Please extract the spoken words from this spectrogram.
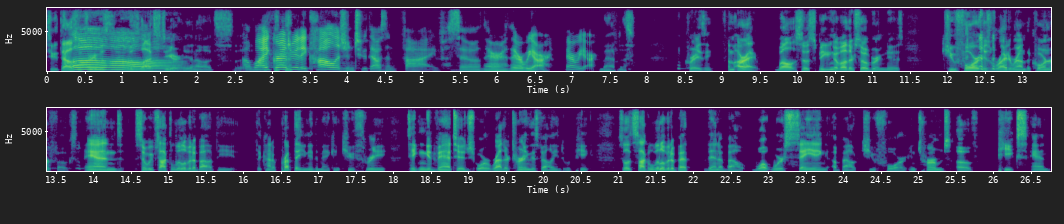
2003 oh, was, was last year. You know, it's. Uh... Well, I graduated college in 2005, so there, there we are. There we are. Madness, crazy. Um, all right. Well, so speaking of other sobering news, Q4 is right around the corner, folks, and so we've talked a little bit about the the kind of prep that you need to make in Q3, taking advantage, or rather turning this valley into a peak. So let's talk a little bit about then about what we're saying about Q4 in terms of peaks and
